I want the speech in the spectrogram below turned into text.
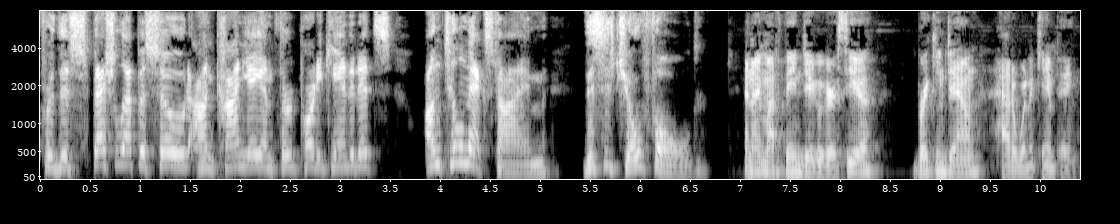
for this special episode on Kanye and third party candidates. Until next time, this is Joe Fuld. And I'm Martin Diego Garcia, breaking down how to win a campaign.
